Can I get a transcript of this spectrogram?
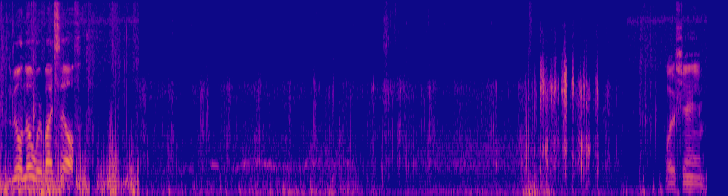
in the middle of nowhere by itself. What a shame.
